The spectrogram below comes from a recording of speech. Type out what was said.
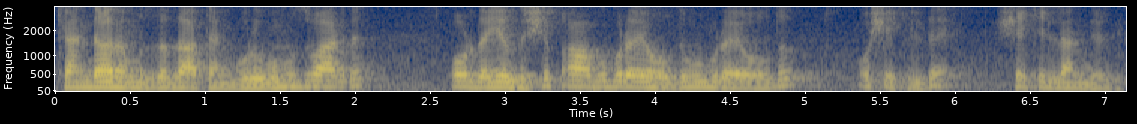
kendi aramızda zaten grubumuz vardı. Orada yazışıp aa bu buraya oldu, bu buraya oldu. O şekilde şekillendirdik.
